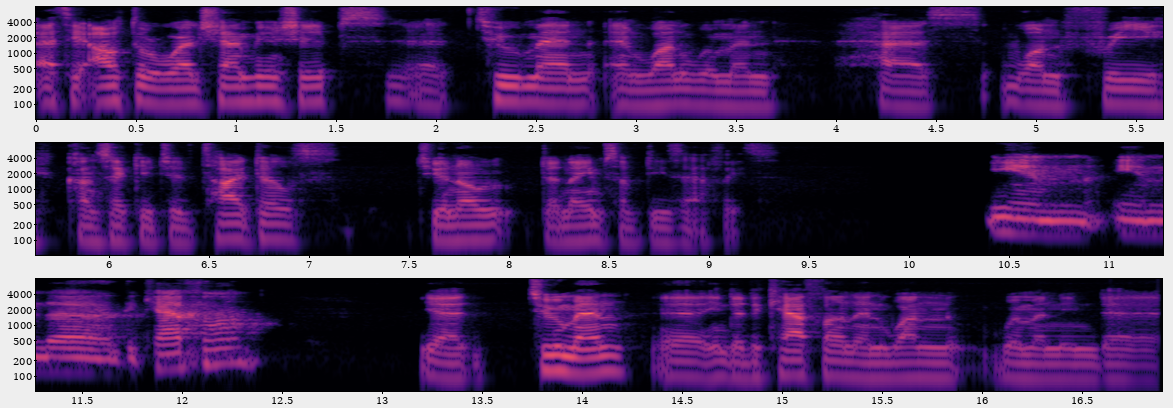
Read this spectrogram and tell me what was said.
at the outdoor world championships, uh, two men and one woman has won three consecutive titles. Do you know the names of these athletes? In in the decathlon? Yeah, two men uh, in the decathlon and one woman in the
